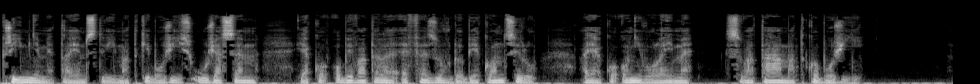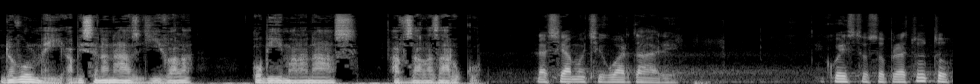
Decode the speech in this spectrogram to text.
Přijměme tajemství Matky Boží s úžasem jako obyvatelé Efezu v době koncilu a jako oni volejme Svatá Matko Boží. Dovolme jí, aby se na nás dívala, objímala nás a vzala za ruku. Lasciamoci guardare. E questo soprattutto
